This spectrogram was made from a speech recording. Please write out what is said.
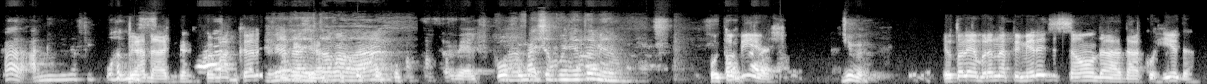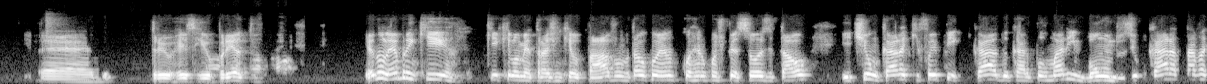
Cara, a menina ficou Verdade, né? Foi bacana. É verdade, eu tava lá. Nossa, velho. Ficou, foi uma festa bonita mesmo. Ô, Tobias. Diga. Eu tô lembrando na primeira edição da, da corrida, é, Trail Race Rio Preto. Eu não lembro em que, que quilometragem que eu tava, eu tava correndo, correndo com as pessoas e tal, e tinha um cara que foi picado, cara, por marimbondos, e o cara tava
